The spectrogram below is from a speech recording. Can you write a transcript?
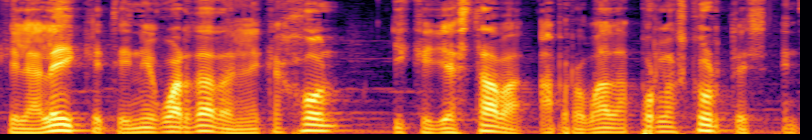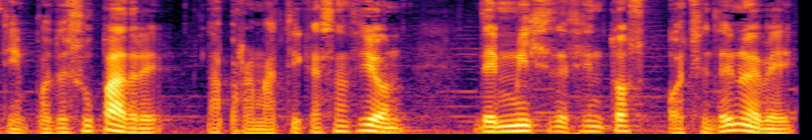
que la ley que tenía guardada en el cajón y que ya estaba aprobada por las Cortes en tiempos de su padre, la pragmática sanción de 1789,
